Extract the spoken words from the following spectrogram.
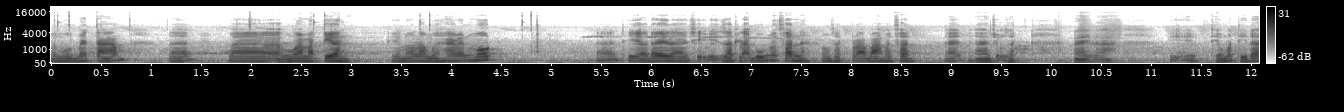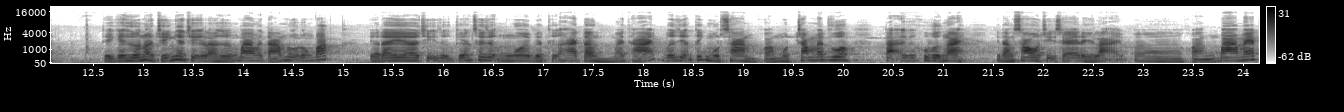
11m8. Đấy. Và ở ngoài mặt tiền thì nó là 12m1. Đấy, thì ở đây là chị bị giật lại 40 phân này, không giật ra 30 phân. Đấy, hai chỗ giật này là bị thiếu mất tí đất thì cái hướng là chính nhà chị là hướng 38 độ Đông Bắc. Thì ở đây ờ, chị dự kiến xây dựng ngôi biệt thự 2 tầng mái thái với diện tích một sàn khoảng 100 mét vuông tại cái khu vực này. Thì đằng sau chị sẽ để lại ờ, khoảng 3 mét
